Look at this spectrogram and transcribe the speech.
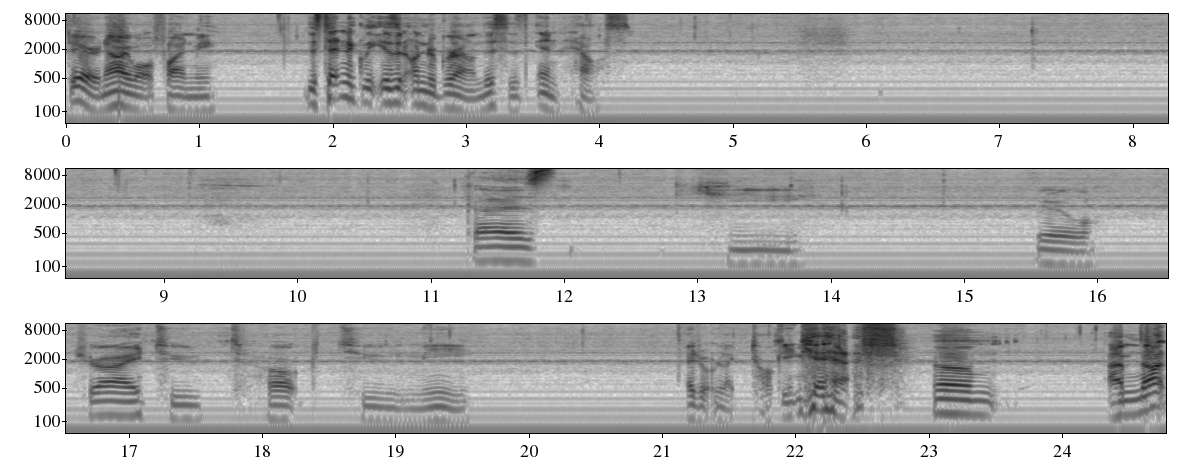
There, now he won't find me. This technically isn't underground, this is in-house. Cause he will try to talk to me. I don't like talking. Yeah. um, I'm not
